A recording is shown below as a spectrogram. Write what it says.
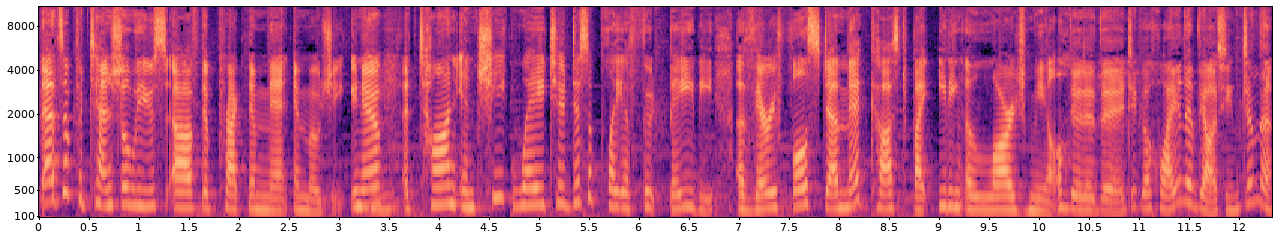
That's a potential use of the pregnant man emoji. You know, mm -hmm. a tongue-in-cheek way to display a food baby, a very full stomach Caused by eating a large meal。对对对，这个怀孕的表情真的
